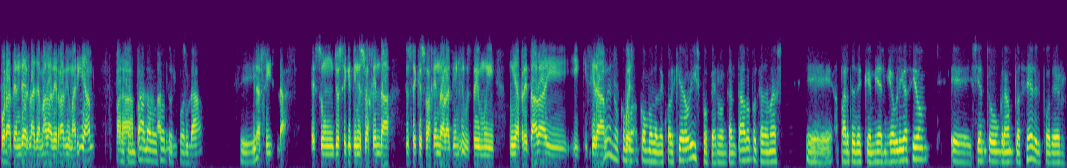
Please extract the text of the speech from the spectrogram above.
por atender la llamada de Radio María para, para vosotros por sí. las islas. Es un, yo sé que tiene su agenda, yo sé que su agenda la tiene usted muy muy apretada y, quisiera bueno como, pues, como la de cualquier obispo, pero encantado porque además eh, aparte de que es mi obligación, eh, siento un gran placer el poder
